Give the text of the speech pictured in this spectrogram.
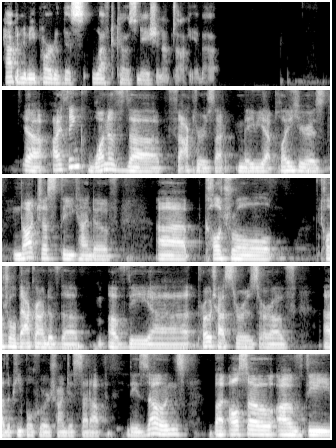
happen to be part of this left coast nation I'm talking about. Yeah, I think one of the factors that may be at play here is not just the kind of uh, cultural cultural background of the of the uh, protesters or of uh, the people who are trying to set up these zones, but also of the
